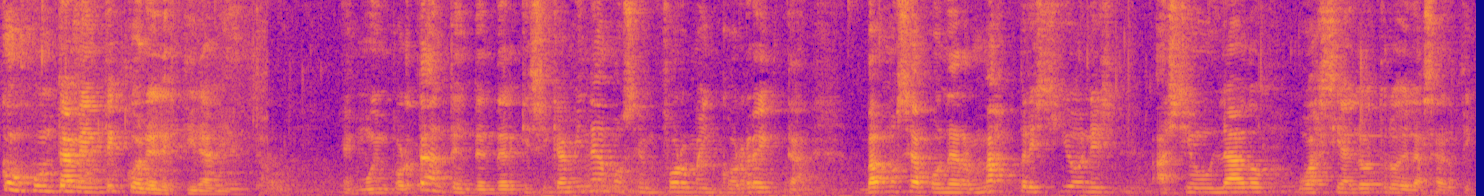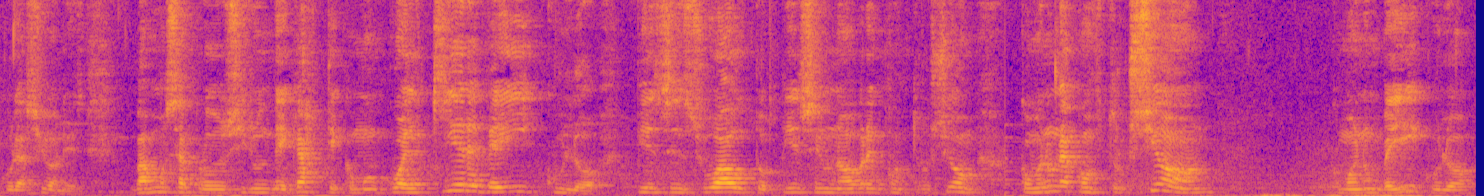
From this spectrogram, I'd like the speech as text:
conjuntamente con el estiramiento. Es muy importante entender que si caminamos en forma incorrecta, vamos a poner más presiones hacia un lado o hacia el otro de las articulaciones. Vamos a producir un desgaste como cualquier vehículo. Piense en su auto, piense en una obra en construcción. Como en una construcción, como en un vehículo,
